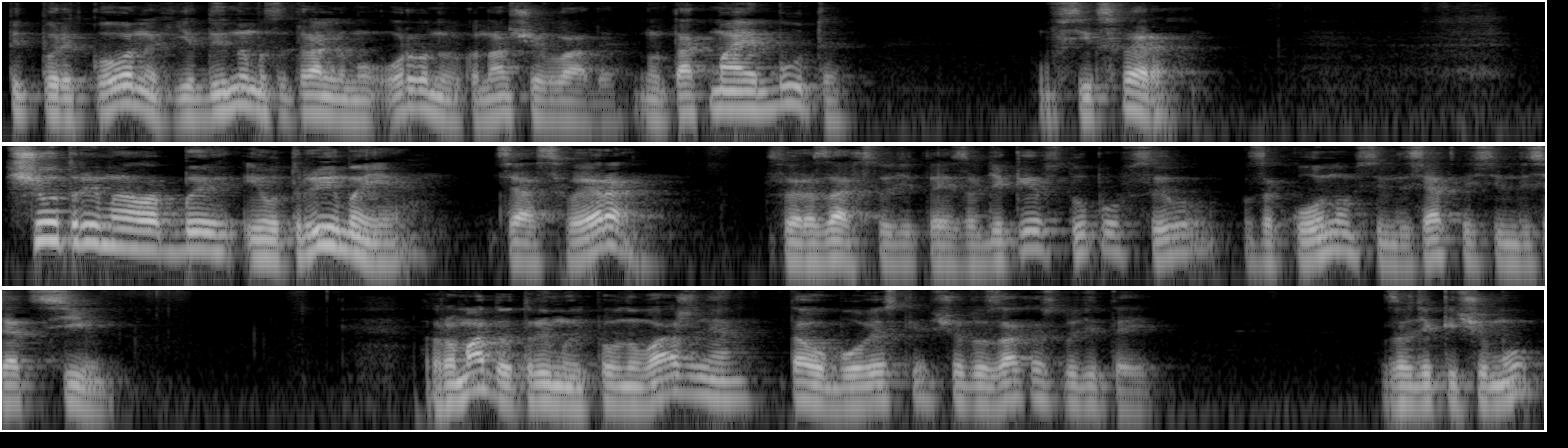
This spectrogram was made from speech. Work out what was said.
підпорядкованих єдиному центральному органу виконавчої влади. Ну так має бути у всіх сферах. Що отримала би і отримає ця сфера, сфера захисту дітей, завдяки вступу в силу закону 7087? Громади отримують повноваження та обов'язки щодо захисту дітей, завдяки чому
